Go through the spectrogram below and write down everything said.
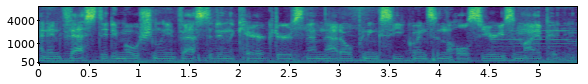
and invested, emotionally invested in the characters than that opening sequence in the whole series, in my opinion.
